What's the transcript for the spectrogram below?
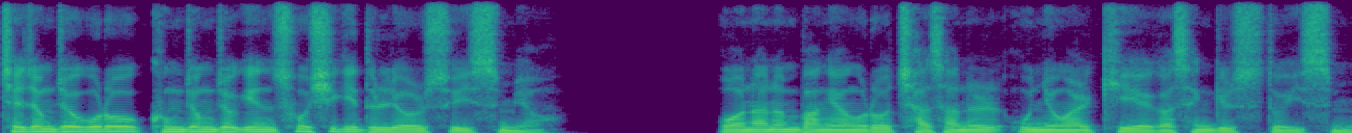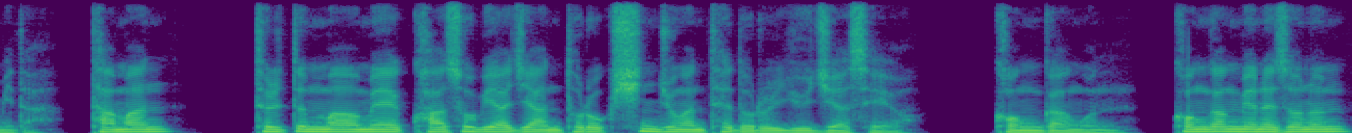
재정적으로 긍정적인 소식이 들려올 수 있으며 원하는 방향으로 자산을 운용할 기회가 생길 수도 있습니다. 다만 들뜬 마음에 과소비하지 않도록 신중한 태도를 유지하세요. 건강운 건강면에서는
